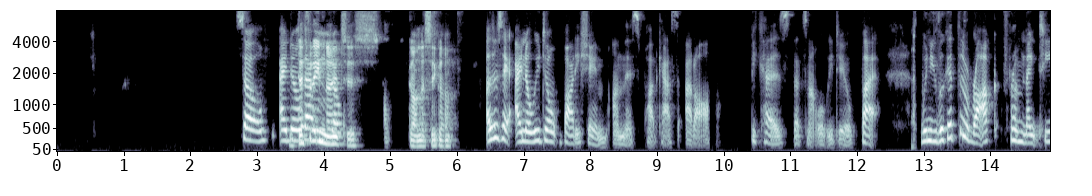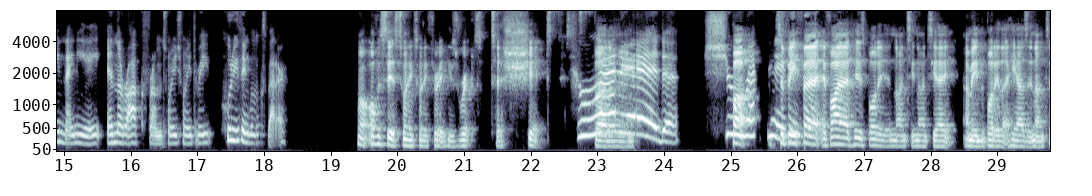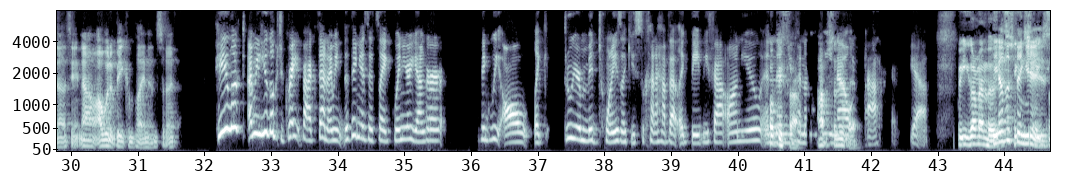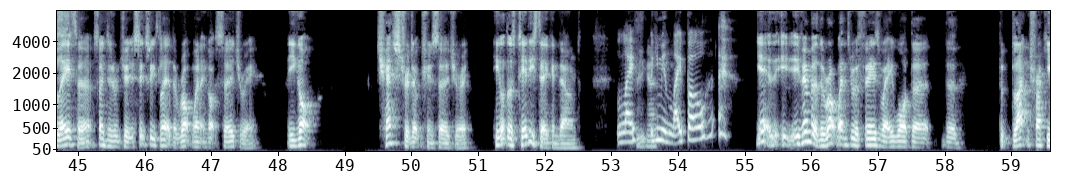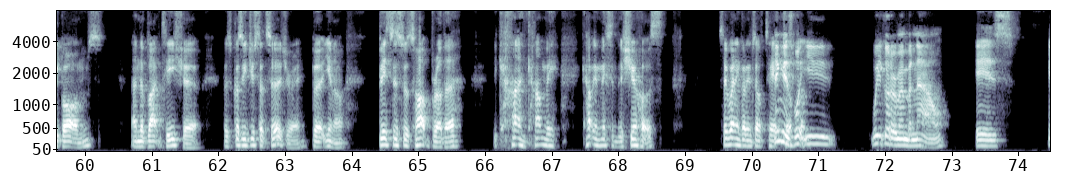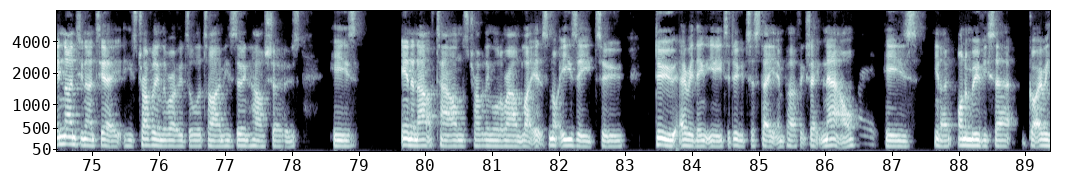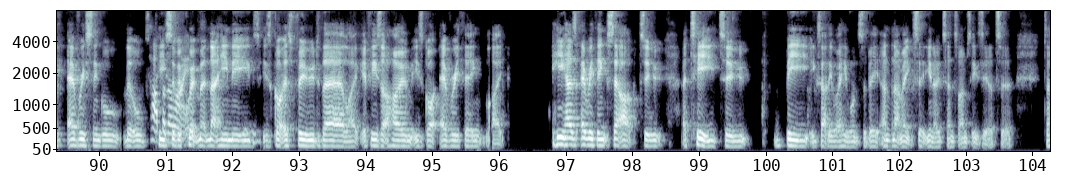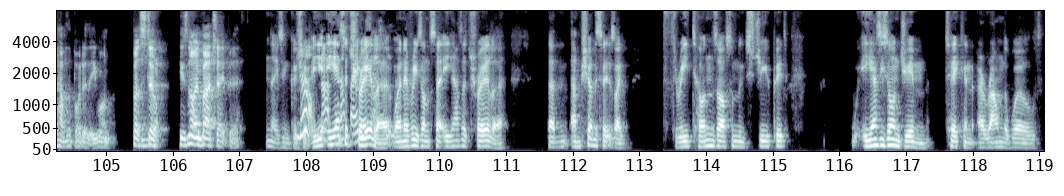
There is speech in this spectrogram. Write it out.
So I know that Definitely we don't, notice. Go on, let's see. Go on. I was gonna say, I know we don't body shame on this podcast at all because that's not what we do. But when you look at The Rock from 1998 and The Rock from 2023, who do you think looks better? Well, obviously it's 2023. He's ripped to shit. um, Shredded. Shredded. To be fair, if I had his body in 1998, I mean the body that he has in 1998 now, I wouldn't be complaining. So He looked, I mean, he looked great back then. I mean, the thing is, it's like when you're younger, I think we all like through your mid 20s, like you still kind of have that like baby fat on you, and Puppy then you kind of lean absolutely. out after. Yeah. But you got to remember, The other six thing weeks is- later, sorry to interrupt you, six weeks later, The Rock went and got surgery. He got chest reduction surgery. He got those titties taken down. Life, you you, mean lipo? Yeah, you you remember The Rock went through a phase where he wore the the the black tracky bottoms and the black t-shirt. It was because he just had surgery. But you know, business was hot, brother. You can't can't be can't be missing the shows. So he went and got himself taped thing is, up. what you we got to remember now is in 1998, he's traveling the roads all the time. He's doing house shows. He's in and out of towns, traveling all around. Like it's not easy to do everything that you need to do to stay in perfect shape. Now Right. he's you know on a movie set, got every every single little Top piece the of equipment that he needs. He's got his food there. Like if he's at home, he's got everything. Like he has everything set up to a T to be exactly where he wants to be, and that makes it you know ten times easier to to have the body that you want. But still, Yeah. he's not in bad shape here. No, he's in good No, shape. He, he has a trailer. stretch. Whenever he's on set, he has a trailer that I'm sure they said it was like three tons or something stupid. He has his own gym taken around the world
